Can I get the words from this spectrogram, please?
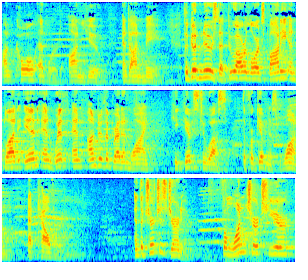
on Cole Edward, on you, and on me. The good news that through our Lord's body and blood, in and with and under the bread and wine, he gives to us the forgiveness won at Calvary. And the church's journey from one church year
